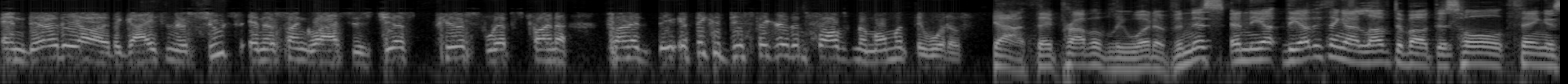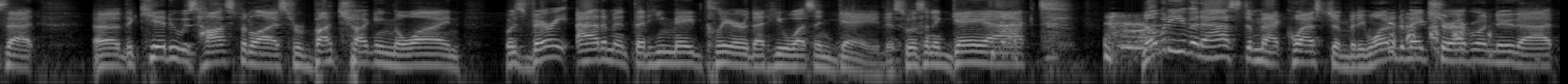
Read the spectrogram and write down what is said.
and there they are, the guys in their suits and their sunglasses, just pierced lips, trying to trying to. They, if they could disfigure themselves in the moment, they would have. Yeah, they probably would have. And this, and the the other thing I loved about this whole thing is that uh, the kid who was hospitalized for butt chugging the wine was very adamant that he made clear that he wasn't gay. This wasn't a gay act. Nobody even asked him that question, but he wanted to make sure everyone knew that.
